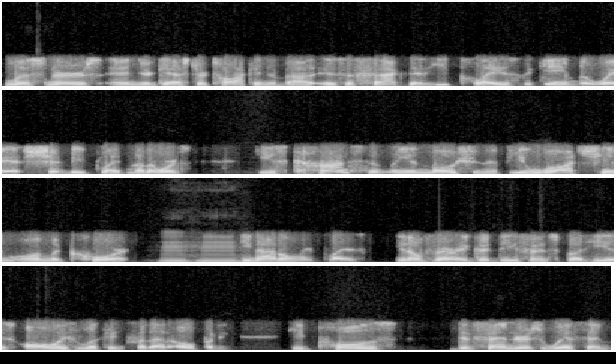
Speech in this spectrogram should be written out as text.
listeners and your guests are talking about, is the fact that he plays the game the way it should be played. In other words, he's constantly in motion. If you watch him on the court, mm-hmm. he not only plays, you know, very good defense, but he is always looking for that opening. He pulls defenders with him.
